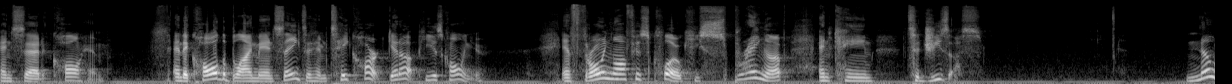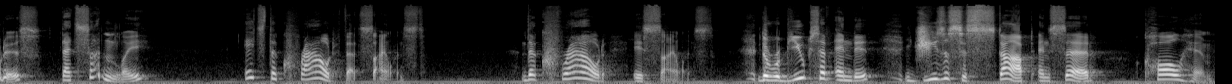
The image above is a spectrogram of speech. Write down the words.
and said, Call him. And they called the blind man, saying to him, Take heart, get up, he is calling you. And throwing off his cloak, he sprang up and came to Jesus. Notice that suddenly it's the crowd that's silenced. The crowd is silenced. The rebukes have ended. Jesus has stopped and said, Call him.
